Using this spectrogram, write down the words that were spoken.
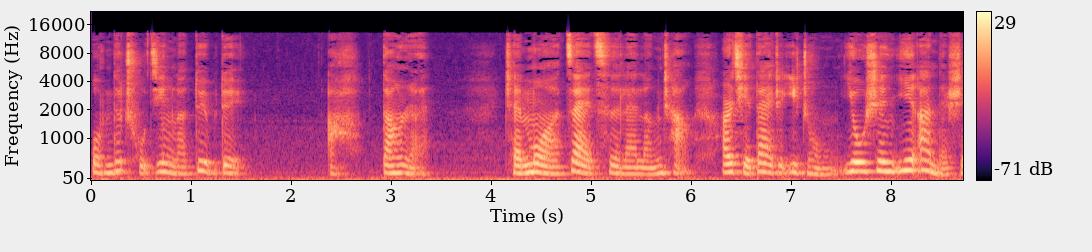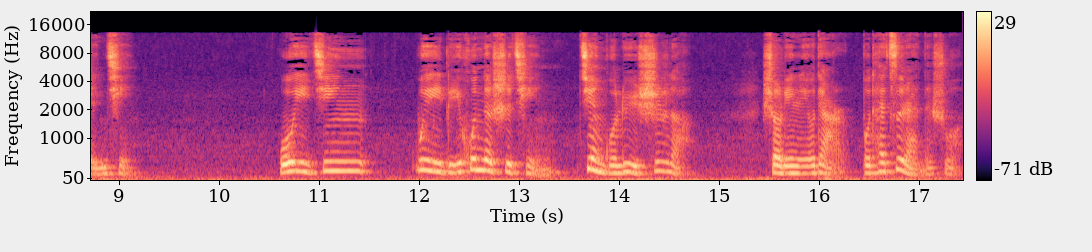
我们的处境了，对不对？”啊，当然，沉默再次来冷场，而且带着一种幽深阴暗的神情。我已经为离婚的事情见过律师了，守林人有点不太自然地说。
